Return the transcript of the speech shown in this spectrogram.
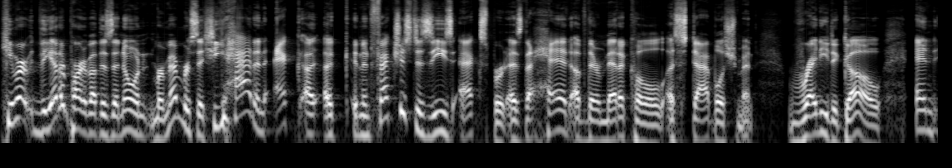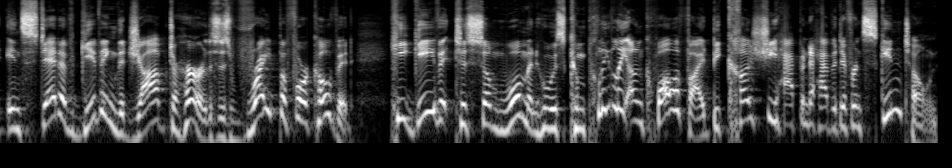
He the other part about this that no one remembers that he had an ec- a, a, an infectious disease expert as the head of their medical establishment ready to go, and instead of giving the job to her, this is right before COVID. He gave it to some woman who was completely unqualified because she happened to have a different skin tone.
